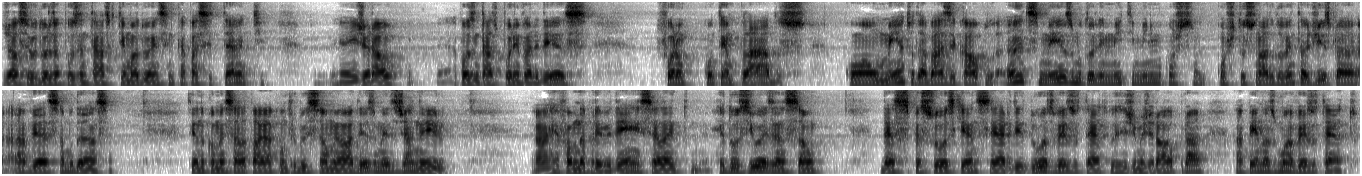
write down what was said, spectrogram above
Já os servidores aposentados que têm uma doença incapacitante é, em geral aposentados por invalidez, foram contemplados com aumento da base de cálculo antes mesmo do limite mínimo constitucional de 90 dias para haver essa mudança, tendo começado a pagar a contribuição maior desde o mês de janeiro. A reforma da Previdência ela reduziu a isenção dessas pessoas que antes era de duas vezes o teto do regime geral para apenas uma vez o teto.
